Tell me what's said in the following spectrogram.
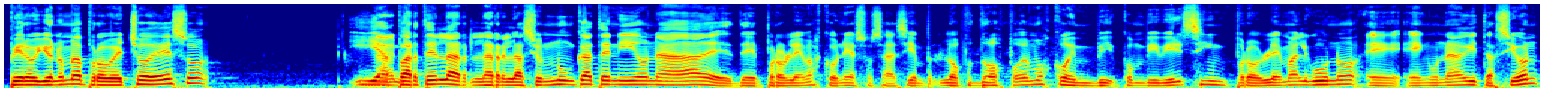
pero yo no me aprovecho de eso. Y aparte la, la relación nunca ha tenido nada de, de problemas con eso. O sea, siempre los dos podemos convi- convivir sin problema alguno eh, en una habitación,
